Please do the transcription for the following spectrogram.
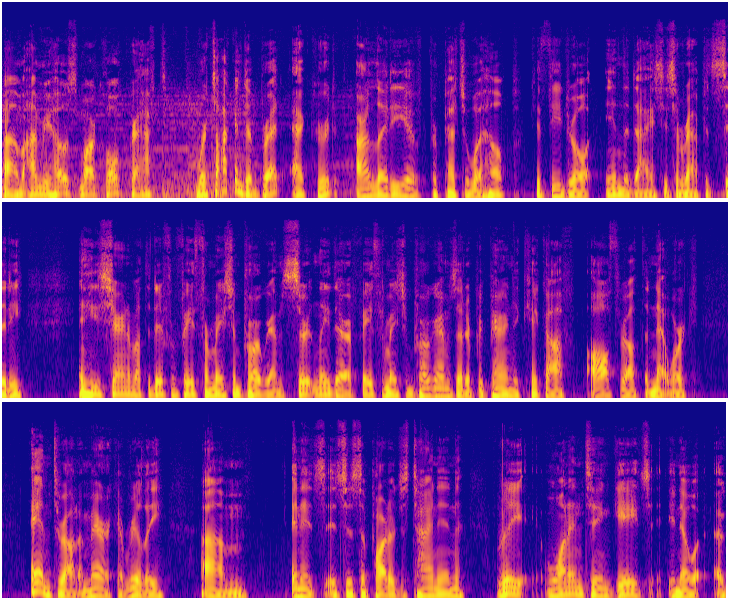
Um, I'm your host, Mark Holcraft. We're talking to Brett Eckert, Our Lady of Perpetual Help Cathedral in the Diocese of Rapid City. And he's sharing about the different faith formation programs. Certainly, there are faith formation programs that are preparing to kick off all throughout the network and throughout America, really. Um, and it's it's just a part of just tying in really wanting to engage, you know, a,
